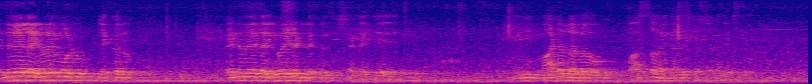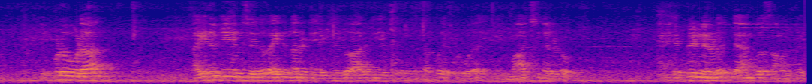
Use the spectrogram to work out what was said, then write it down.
రెండు వేల ఇరవై మూడు లెక్కలు రెండు వేల ఇరవై రెండు లెక్కలు తీసినట్టయితే ఈ మాటలలో వాస్తవం ఏంటంటే స్పష్టంగా తెలుస్తుంది. ఇప్పుడు కూడా ఐదు టీఎంసీలు ఐదున్నర టీఎంసీలు ఆరు టీఎంసీలు తక్కువ ఇప్పుడు కూడా ఈ మార్చి నెలలో ఏప్రిల్ నెలలో డ్యాంలో సామర్థ్యం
